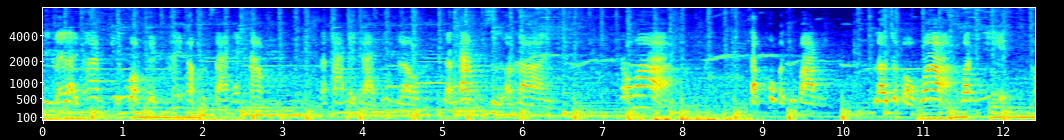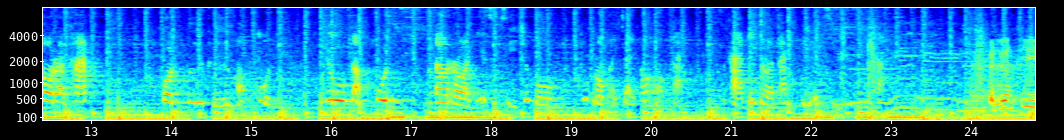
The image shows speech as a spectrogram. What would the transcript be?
อีกหลาย ๆ ท่านที่ร่วมเป็นให้คำปรึกษาแนะนำนะคะในการที่เราจะตั้งสื่อออนไลน์ เพราะว่าสังคมปัจจุบัน เราจะบอกว่าวันนี้โทรทัศน์บนมือถือของคุณ อยู่กับคุณตลอด 24 ชั่วโมง ทุกลมหายใจเข้าออกค่ะ สถานีโทรทัศน์ DMC ค่ะ เป็นเรื่องที่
